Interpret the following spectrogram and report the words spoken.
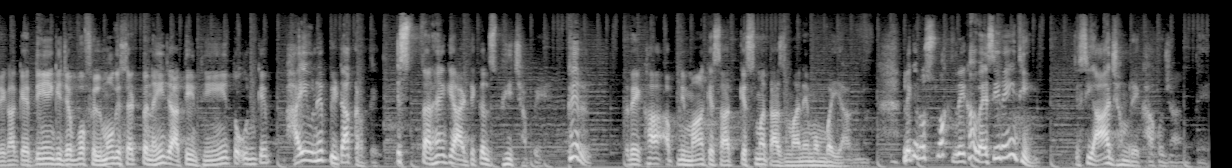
रेखा कहती हैं कि जब वो फ़िल्मों के सेट पर नहीं जाती थीं तो उनके भाई उन्हें पीटा करते इस तरह के आर्टिकल्स भी छपे फिर रेखा अपनी माँ के साथ किस्मत आजमाने मुंबई आ गई। लेकिन उस वक्त रेखा वैसी नहीं थी, जैसी आज हम रेखा को जानते हैं।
